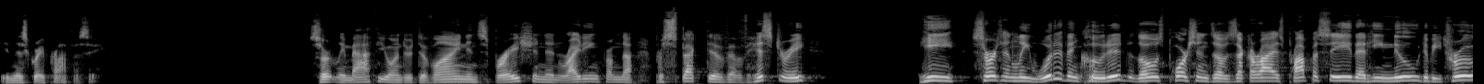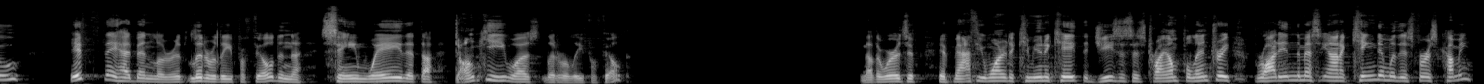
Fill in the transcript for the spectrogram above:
in this great prophecy. Certainly, Matthew, under divine inspiration and writing from the perspective of history, he certainly would have included those portions of Zechariah's prophecy that he knew to be true if they had been literally fulfilled in the same way that the donkey was literally fulfilled. In other words, if, if Matthew wanted to communicate that Jesus' triumphal entry brought in the messianic kingdom with his first coming, it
